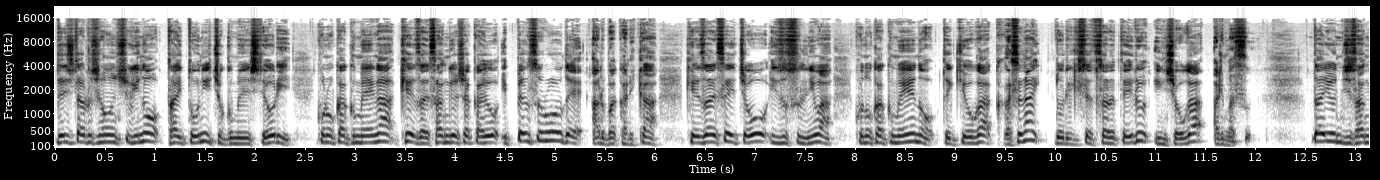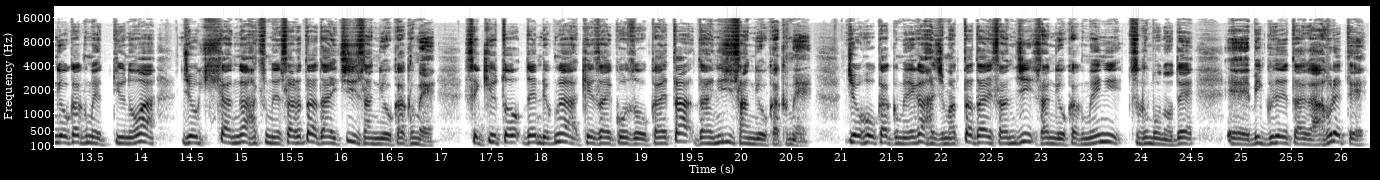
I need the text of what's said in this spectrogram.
デジタル資本主義の台頭に直面しておりこの革命が経済産業社会を一変するものであるばかりか経済成長を維持するにはこの革命への適用が欠かせないと力説されている印象があります。第4次産業革命っていうのは蒸気機関が発明された第1次産業革命。石油と電力が経済構造を変えた第2次産業革命。情報革命が始まった第3次産業革命に次ぐもので、えービッグデータがあふれて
